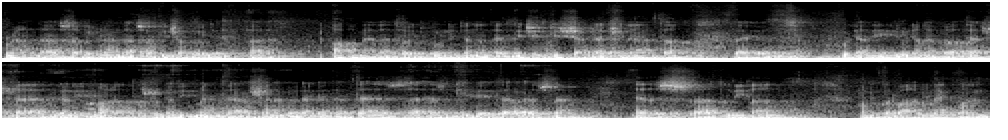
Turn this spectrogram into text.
Rándász, Szabi Rándász, aki csak úgy, a, amellett, hogy Úrnityanand egy kicsit kisebbre csinálta, bejött ugyanígy, ugyanebbe a testbe, ugyanígy maradt, és ugyanígy ment el, se nem öregedett. De ez, ez a kivétel, ez nem, ez uh, lila, amikor valami meg van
